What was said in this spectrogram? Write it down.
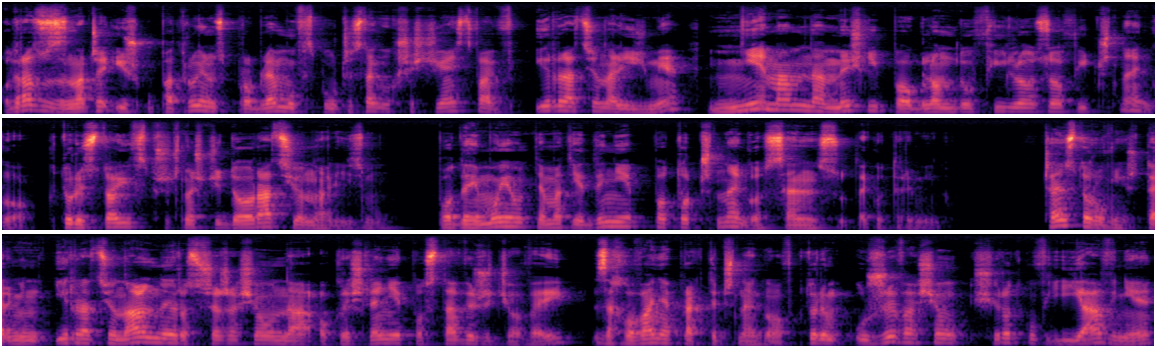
Od razu zaznaczę, iż upatrując problemu współczesnego chrześcijaństwa w irracjonalizmie, nie mam na myśli poglądu filozoficznego, który stoi w sprzeczności do racjonalizmu. Podejmuję temat jedynie potocznego sensu tego terminu. Często również termin irracjonalny rozszerza się na określenie postawy życiowej, zachowania praktycznego, w którym używa się środków jawnie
